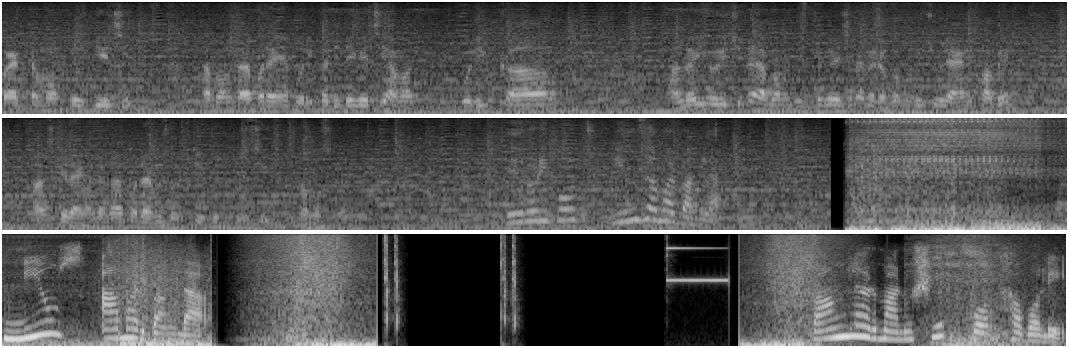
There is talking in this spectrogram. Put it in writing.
কয়েকটা মক টেস্ট দিয়েছি। এবং তারপরে আমি পরীক্ষা দিতে গেছি। আমার পরীক্ষা ভালোই হয়েছিল এবং বুঝতে পেরেছিলাম এরকম কিছু র্যাঙ্ক হবে। আজকে র্যাঙ্ক দেখার পরে আমি সত্যিই খুব খুশি। নমস্কার। ব্যুরো রিপোর্ট নিউজ আমার বাংলা। নিউজ আমার বাংলা। বাংলার মানুষের কথা বলে।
